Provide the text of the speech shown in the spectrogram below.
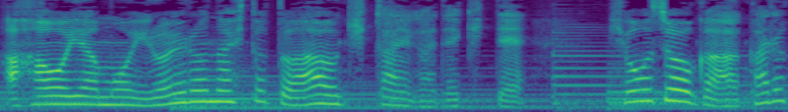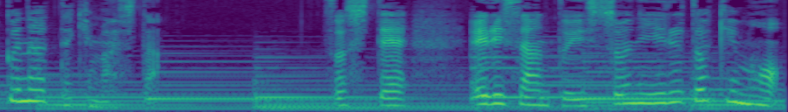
母親もいろいろな人と会う機会ができて表情が明るくなってきました。そしてエリさんと一緒にいる時も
